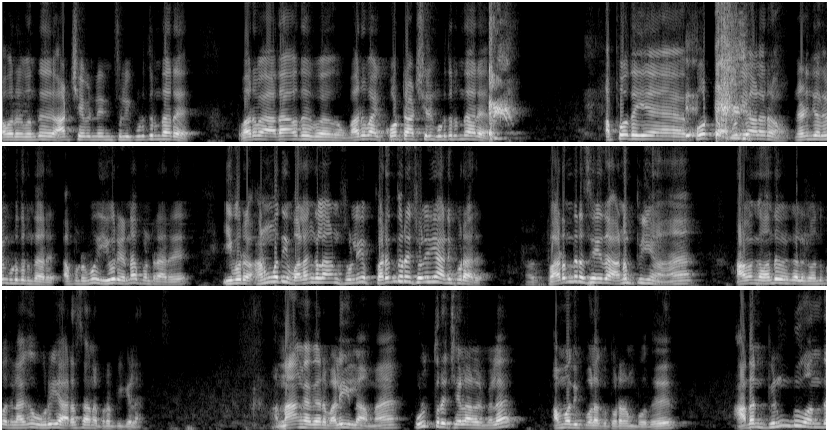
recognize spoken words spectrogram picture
அவர் வந்து ஆட்சேபனைன்னு சொல்லி கொடுத்துருந்தாரு. வருவாய் அதாவது வ- வருவாய் கோட்டாட்சியரும் கொடுத்துருந்தாரு. அப்போதைய கோட்ட பொறியாளரும் நெடுஞ்சாலையும் கொடுத்துருந்தாரு. அப்படின்றப்போ இவர் என்ன பண்ணுறாரு இவர் அனுமதி வழங்கலாம்னு சொல்லி பரிந்துரை சொல்லி அனுப்புறாரு. பரிந்துரை செய்த அனுப்பியும் அவங்க வந்து எங்களுக்கு வந்து பார்த்தீங்கன்னாக்கா உரிய அரசாணை பிறப்பிக்கலை. நாங்கள் வேறு வழி இல்லாமல் உள்துறை செயலாளர் மேலே அவமதிப்பு வழக்கு தொடரும்போது அதன் பின்பு வந்த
